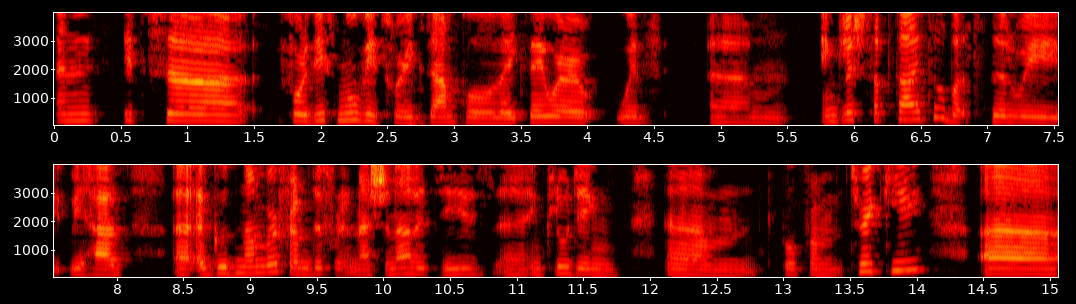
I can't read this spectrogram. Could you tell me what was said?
and it's uh, for these movies, for example, like they were with um, English subtitle, but still we we had a good number from different nationalities, uh, including um, people from Turkey. Uh,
